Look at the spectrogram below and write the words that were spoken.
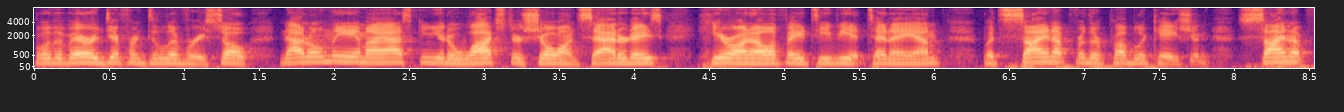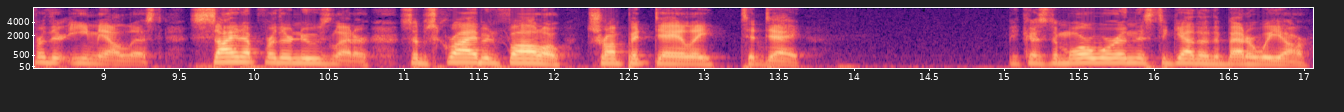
with a very different delivery. So not only am I asking you to watch their show on Saturdays here on LFA TV at 10 a.m., but sign up for their publication, sign up for their email list, sign up for their newsletter, subscribe and follow Trumpet Daily today. Because the more we're in this together, the better we are.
